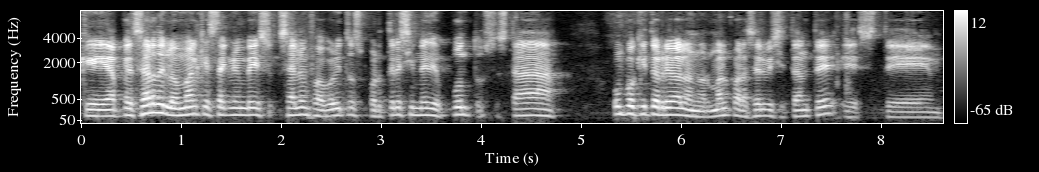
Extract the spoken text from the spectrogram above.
que a pesar de lo mal que está Green Bay, salen favoritos por tres y medio puntos. Está un poquito arriba de lo normal para ser visitante. Este,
